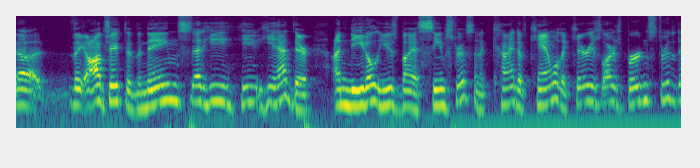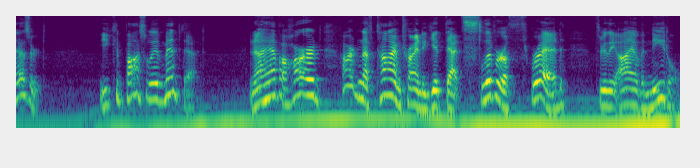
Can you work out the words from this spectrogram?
uh, the object of the names that he, he, he had there a needle used by a seamstress and a kind of camel that carries large burdens through the desert. He could possibly have meant that. And I have a hard, hard enough time trying to get that sliver of thread through the eye of a needle.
